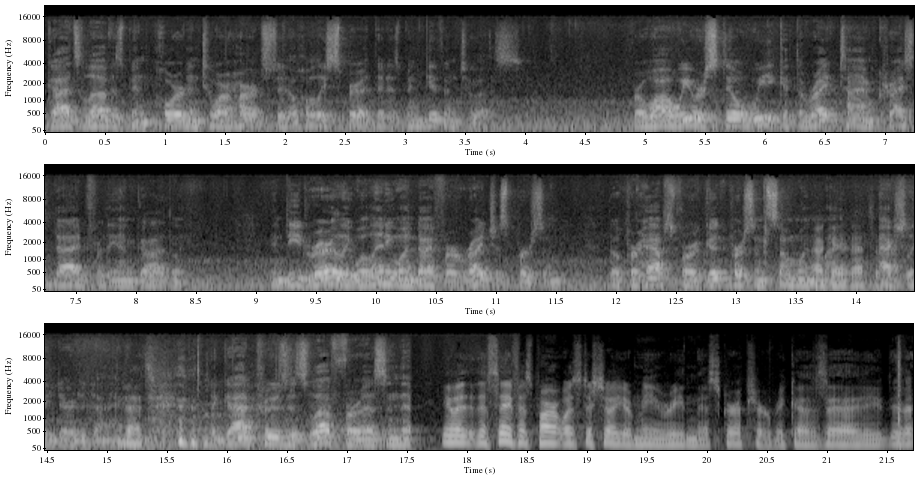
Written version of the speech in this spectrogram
God's love has been poured into our hearts through the Holy Spirit that has been given to us. For while we were still weak, at the right time Christ died for the ungodly. Indeed, rarely will anyone die for a righteous person, though perhaps for a good person someone Okay, might actually dare to die. That's That God proves his love for us and that it was, the safest part was to show you me reading this scripture because, uh,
